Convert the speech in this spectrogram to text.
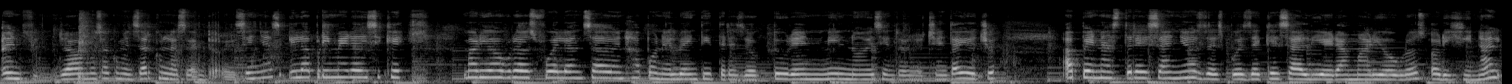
En fin, ya vamos a comenzar con las reseñas y la primera dice que Mario Bros fue lanzado en Japón el 23 de octubre de 1988, apenas tres años después de que saliera Mario Bros original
